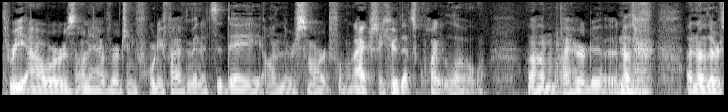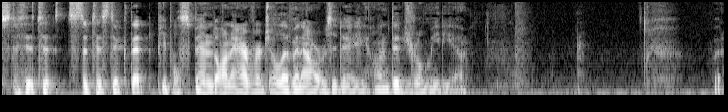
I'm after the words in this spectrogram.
three hours on average and 45 minutes a day on their smartphone. I actually hear that's quite low. Um, I heard another another stati- statistic that people spend on average 11 hours a day on digital media. But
